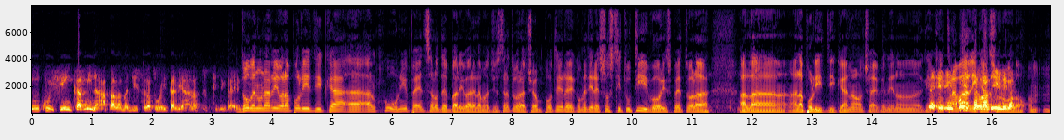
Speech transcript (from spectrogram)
in cui si è incamminata la magistratura italiana a tutti i livelli. Dove non arriva la politica, eh, alcuni pensano debba arrivare la magistratura, c'è un potere, come dire, sostitutivo rispetto alla, alla, alla politica, no? Cioè, quindi non- che, Beh, che e è travalica il ruolo. Mm, mm.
